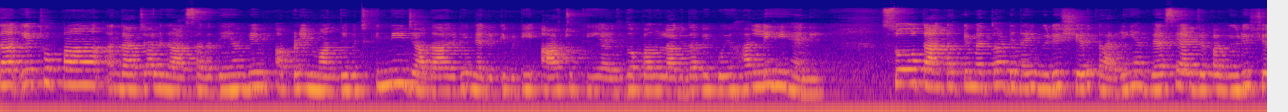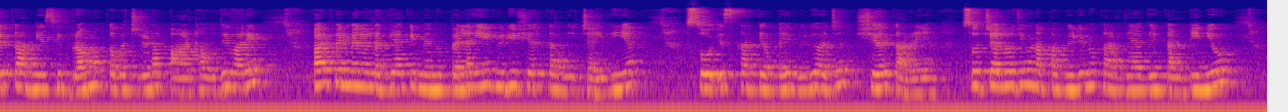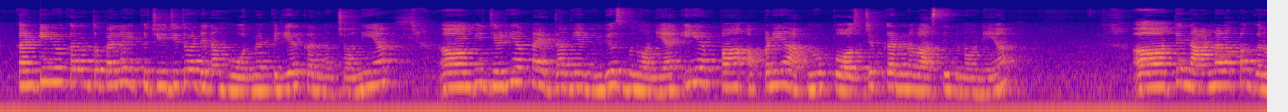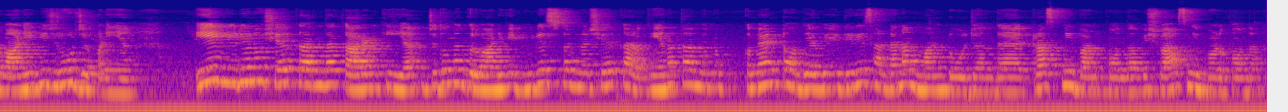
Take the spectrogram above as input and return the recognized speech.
ਤਾਂ ਇਥੋਂ ਆਪਾਂ ਅੰਦਾਜ਼ਾ ਲਗਾ ਸਕਦੇ ਹਾਂ ਵੀ ਆਪਣੇ ਮਨ ਦੇ ਵਿੱਚ ਕਿੰਨੀ ਜ਼ਿਆਦਾ ਜਿਹੜੀ ਨੈਗੇਟਿਵਿਟੀ ਆ ਚੁੱਕੀ ਹੈ। ਜਦੋਂ ਆਪਾਂ ਨੂੰ ਲੱਗਦਾ ਵੀ ਕੋਈ ਹੱਲ ਹੀ ਹੈ ਨਹੀਂ ਸੋ ਤਾਂ ਕਰਕੇ ਮੈਂ ਤੁਹਾਡੇ ਨਾਲ ਇਹ ਵੀਡੀਓ ਸ਼ੇਅਰ ਕਰ ਰਹੀ ਹਾਂ। ਵੈਸੇ ਅੱਜ ਆਪਾਂ ਵੀਡੀਓ ਸ਼ੇਅਰ ਕਰਨੀ ਸੀ ਬ੍ਰਹਮ ਕਵਚ ਜਿਹੜਾ ਪਾਠ ਆ ਉਹਦੇ ਬਾਰੇ, ਪਰ ਫਿਰ ਮੈਨੂੰ ਲੱਗਿਆ ਕਿ ਮੈਨੂੰ ਪਹਿਲਾਂ ਇਹ ਵੀਡੀਓ ਸ਼ੇਅਰ ਕਰਨੀ ਚਾਹੀਦੀ ਆ। ਸੋ ਇਸ ਕਰਕੇ ਆਪਾਂ ਇਹ ਵੀਡੀਓ ਅੱਜ ਸ਼ੇਅਰ ਕਰ ਰਹੇ ਹਾਂ। ਸੋ ਚਲੋ ਜੀ, ਹੁਣ ਆਪਾਂ ਵੀਡੀਓ ਨੂੰ ਕਰਦੇ ਹਾਂ ਅੱਗੇ ਕੰਟੀਨਿਊ ਕੰਟੀਨਿਊ ਕਰਨ ਤੋਂ ਪਹਿਲਾਂ ਇੱਕ ਚੀਜ਼ ਜੀ ਤੁਹਾਡੇ ਨਾਲ ਹੋਰ ਮੈਂ ਕਲੀਅਰ ਕਰਨਾ ਚਾਹੁੰਦੀ ਆ ਵੀ ਜਿਹੜੀਆਂ ਆਪਾਂ ਇਦਾਂ ਦੀਆਂ ਵੀਡੀਓਜ਼ ਬਣਾਉਂਦੇ ਆ ਇਹ ਆਪਾਂ ਆਪਣੇ ਆਪ ਨੂੰ ਪੋਜ਼ਿਟਿਵ ਕਰਨ ਵਾਸਤੇ ਬਣਾਉਂਦੇ ਆ ਤੇ ਨਾਲ ਨਾਲ ਆਪਾਂ ਗੁਰਬਾਣੀ ਵੀ ਜ਼ਰੂਰ ਜਪਣੀ ਆ। ਇਹ ਵੀਡੀਓ ਨੂੰ ਸ਼ੇਅਰ ਕਰਨ ਦਾ ਕਾਰਨ ਕੀ ਆ? ਜਦੋਂ ਮੈਂ ਗੁਰਬਾਣੀ ਦੀ ਵੀਡੀਓਜ਼ ਤੁਹਾਡੇ ਨਾਲ ਸ਼ੇਅਰ ਕਰਦੀ ਆ ਨਾ, ਤਾਂ ਮੈਨੂੰ ਕਮੈਂਟ ਆਉਂਦੇ ਆ ਵੀ ਦੀਦੀ ਸਾਡਾ ਨਾ ਮਨ ਡੋਲ ਜਾਂਦਾ ਹੈ ਟਰਸਟ ਨਹੀਂ ਬਣ ਪਾਉਂਦਾ, ਵਿਸ਼ਵਾਸ ਨਹੀਂ ਬਣ ਪਾਉਂਦਾ।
